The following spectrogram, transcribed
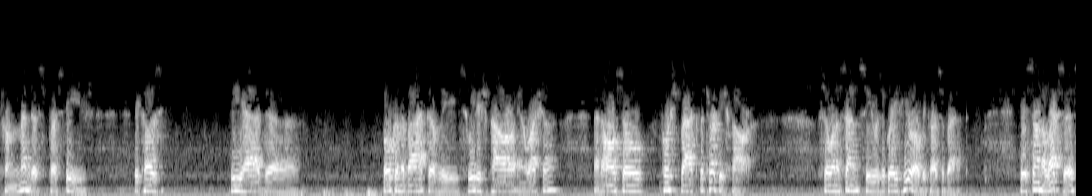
tremendous prestige because he had uh, broken the back of the Swedish power in Russia and also pushed back the Turkish power. So in a sense, he was a great hero because of that. His son Alexis,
